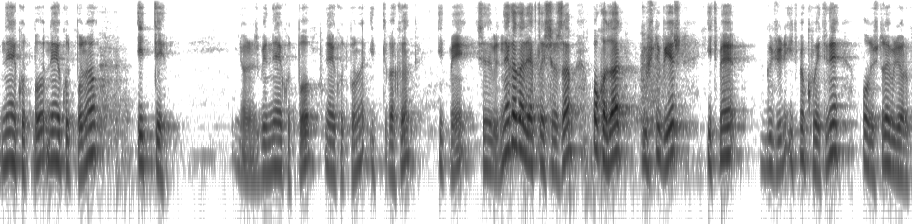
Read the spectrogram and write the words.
N kutbu N kutbunu itti. Gördüğünüz gibi N kutbu N kutbunu itti bakın itmeyi hissedebilirim. Ne kadar yaklaşırsam o kadar güçlü bir itme gücünü, itme kuvvetini oluşturabiliyorum.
